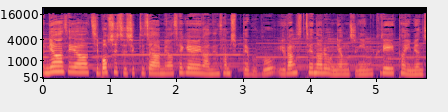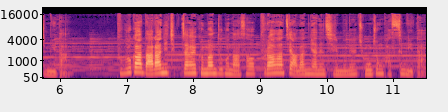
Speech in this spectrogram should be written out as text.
안녕하세요. 집 없이 주식 투자하며 세계여행하는 30대 부부 유랑쓰 채널을 운영 중인 크리에이터 임현주입니다. 부부가 나란히 직장을 그만두고 나서 불안하지 않았냐는 질문을 종종 받습니다.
